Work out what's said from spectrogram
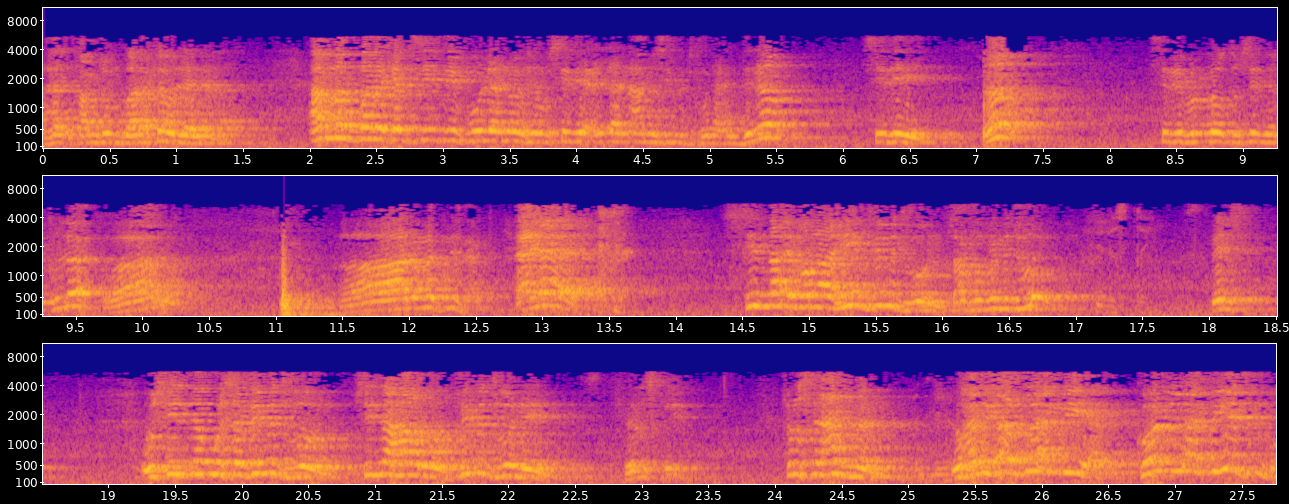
عليه وسلم. فهمتم البركه ولا لا؟ أما البركه سيدي فلان وسيدي علان عم سيدي بدفون عندنا. سيدي ها؟ سيدي بلوط وسيدي قلع والو هذا ما تنفعك. علاش؟ سيدنا إبراهيم في مدفون تعرفوا في مدفون؟ فلسطين. فلسطين. وسيدنا موسى في مدفون سيدنا هارون في مدفونين. فلسطين. فلسطين عند من؟ وهذه أرض الأنبياء. كل الأنبياء تنمو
